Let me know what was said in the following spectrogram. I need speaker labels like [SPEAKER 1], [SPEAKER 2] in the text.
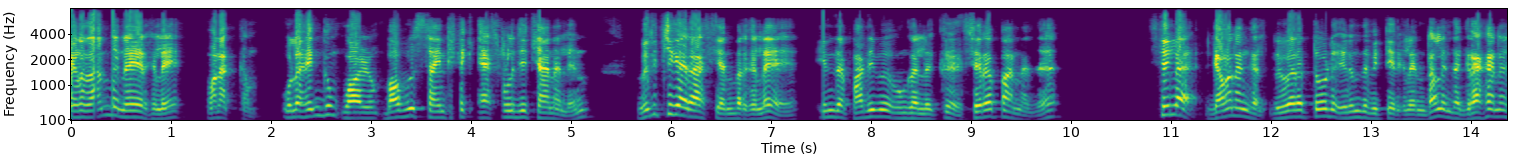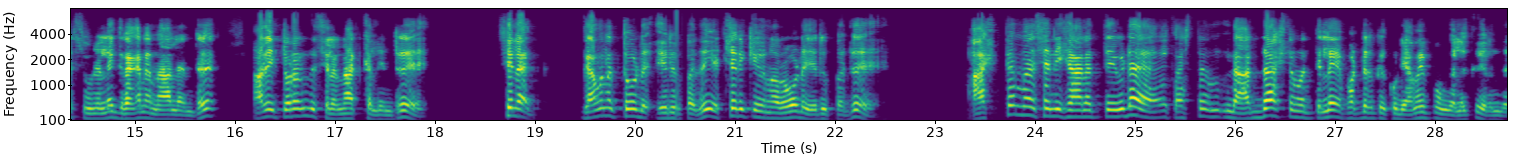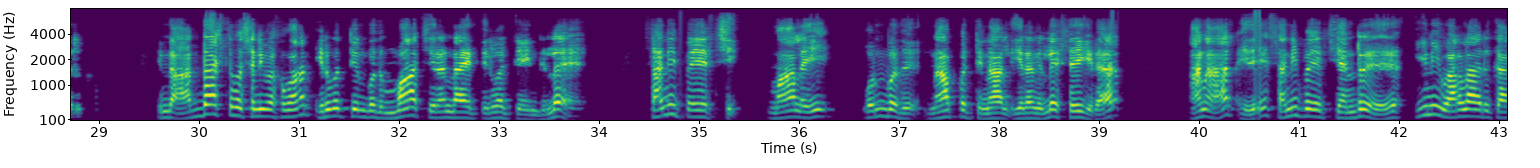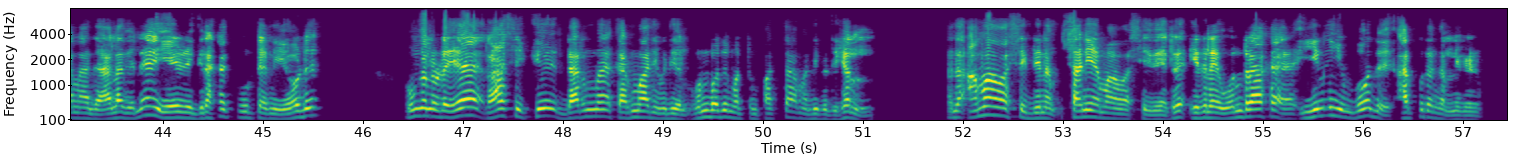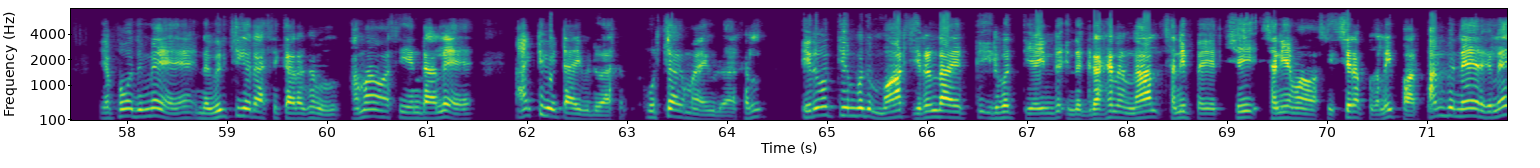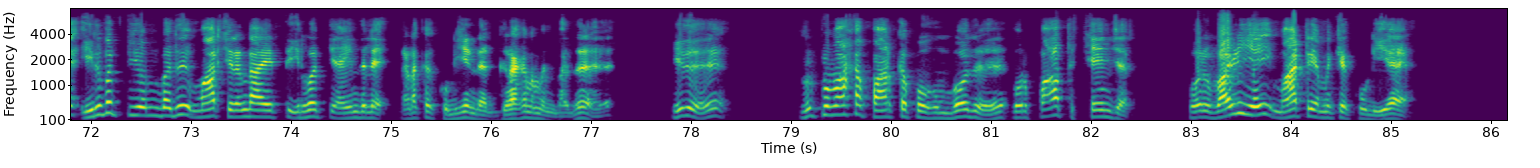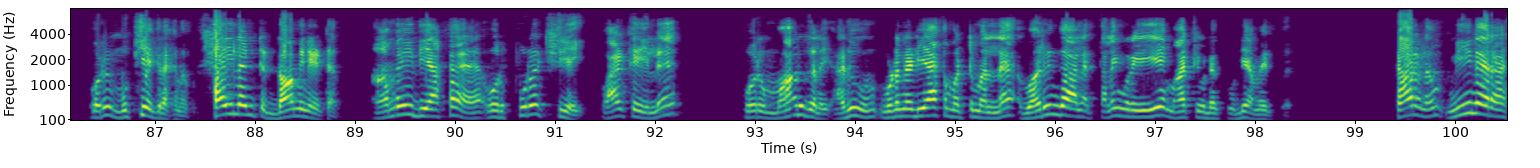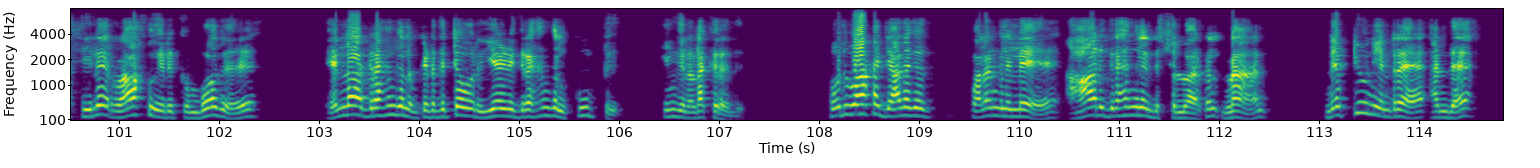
[SPEAKER 1] எனது அன்பு நேயர்களே வணக்கம். உலகெங்கும் வாழும் பாபு சயின்டிபிக் ஆஸ்ட்ராலஜி சேனலின் விருச்சிக ராசி அன்பர்களே இந்த பதிவு உங்களுக்கு சிறப்பானது. சில கவனங்கள் விவரத்தோடு இருந்து விட்டீர்கள் என்றால் இந்த கிரகண சூழ்நிலை கிரகண நாள் என்று அதைத் தொடர்ந்து சில நாட்கள் என்று சில கவனத்தோடு இருப்பது எச்சரிக்கை இருப்பது அஷ்டம சனி காலத்தை விட கஷ்டம் இந்த அர்த்தாஷ்டமத்திலே பட்டிருக்கக்கூடிய அமைப்பு உங்களுக்கு இருந்திருக்கும். இந்த அர்த்தாஷ்டம சனி பகவான் இருபத்தி ஒன்பது மார்ச் இரண்டாயிரத்தி இருபத்தி ஐந்துல சனி பெயர்ச்சி மாலை ஒன்பது நாற்பத்தி நாலு இரவில் செய்கிறார். ஆனால் இதே சனி பெயர்ச்சி அன்று இனி வரலாறு காணாத அளவில் ஏழு கிரக கூட்டணியோடு உங்களுடைய ராசிக்கு தர்ம கர்மாதிபதிகள் ஒன்பது மற்றும் பத்தாம் அதிபதிகள் அந்த அமாவாசை தினம் சனி அமாவாசை வேறு. இதுல ஒன்றாக இணையும் போது அற்புதங்கள் நிகழும். எப்போதுமே இந்த விருச்சிக ராசிக்காரர்கள் அமாவாசை என்றாலே ஆக்டிவேட் ஆகி விடுவார்கள் உற்சாகமாகி விடுவார்கள் இருபத்தி ஒன்பது மார்ச் இரண்டாயிரத்தி இருபத்தி ஐந்து இந்த கிரகண நாள் சனி பெயர்ச்சி சனி அமாவாசை சிறப்புகளை பார்ப்போம். அன்பு நேயர்களே இருபத்தி ஒன்பது மார்ச் இரண்டாயிரத்தி இருபத்தி ஐந்துல நடக்கக்கூடிய இந்த கிரகணம் என்பது இது நுட்பமாக பார்க்க போகும்போது ஒரு பாத் சேஞ்சர் ஒரு வழியை மாற்றி அமைக்கக்கூடிய ஒரு முக்கிய கிரகணம். சைலண்ட் டாமினேட்டர் அமைதியாக ஒரு புரட்சியை வாழ்க்கையில ஒரு மாறுதலை அதுவும் உடனடியாக மட்டுமல்ல வருங்கால தலைமுறையே மாற்றிவிடக்கூடிய அமைப்பு. காரணம் மீன ராசியில ராகு இருக்கும்போது எல்லா கிரகங்களும் கிட்டத்தட்ட ஒரு ஏழு கிரகங்கள் கூட்டு இங்கு நடக்கிறது. பொதுவாக ஜாதக பலன்களிலே ஆறு கிரகங்கள் என்று சொல்வார்கள். நான் நெப்டியூன் என்ற அந்த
